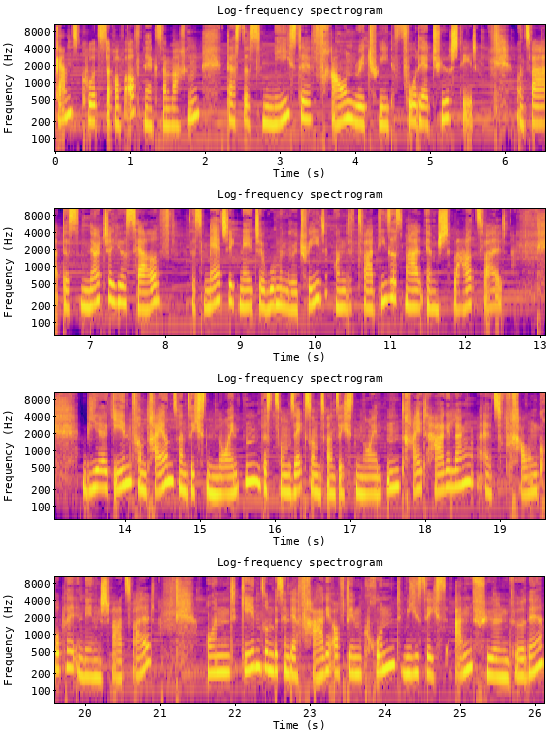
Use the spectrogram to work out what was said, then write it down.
ganz kurz darauf aufmerksam machen, dass das nächste Frauenretreat vor der Tür steht. Und zwar das Nurture Yourself das Magic Nature Woman Retreat und zwar dieses Mal im Schwarzwald. Wir gehen vom 23.09. bis zum 26.09. drei Tage lang als Frauengruppe in den Schwarzwald und gehen so ein bisschen der Frage auf den Grund, wie es sich anfühlen würde,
